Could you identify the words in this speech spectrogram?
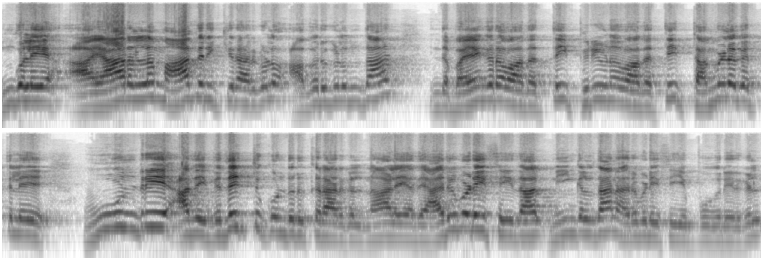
உங்களை யாரெல்லாம் ஆதரிக்கிறார்களோ அவர்களும் தான் இந்த பயங்கரவாதத்தை பிரிவினவாதத்தை தமிழகத்திலே ஊன்றி அதை விதைத்து கொண்டிருக்கிறார்கள். நாளை அதை அறுவடை செய்தால் நீங்கள் தான் அறுவடை செய்ய போகிறீர்கள்.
